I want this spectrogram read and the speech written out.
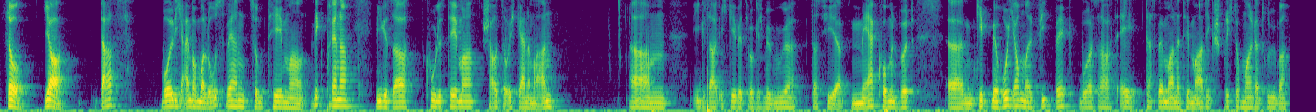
So, ja, das wollte ich einfach mal loswerden zum Thema Wickbrenner. Wie gesagt, cooles Thema. Schaut es euch gerne mal an. Ähm, wie gesagt, ich gebe jetzt wirklich mir Mühe, dass hier mehr kommen wird. Ähm, gebt mir ruhig auch mal Feedback, wo er sagt, ey, das wäre mal eine Thematik, sprich doch mal darüber.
